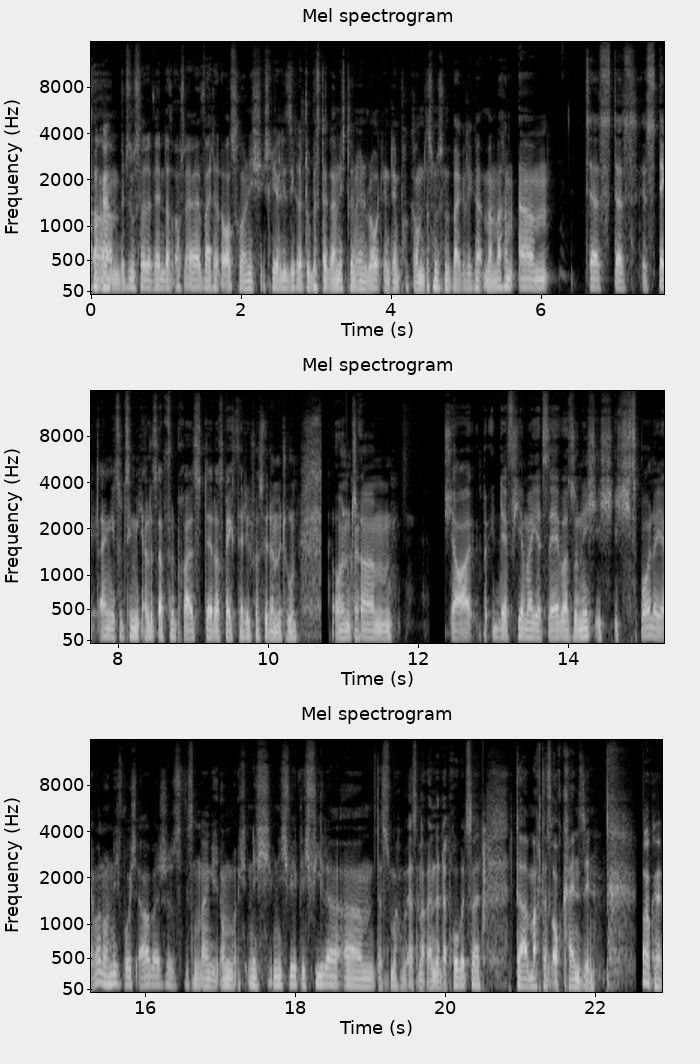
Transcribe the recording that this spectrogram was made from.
Okay. Ähm, beziehungsweise werden das auch erweitert ausrollen. Ich, ich realisiere gerade, du bist da gar nicht drin in Road in dem Programm. Das müssen wir bei Gelegenheit mal machen. Ähm, das, das, es deckt eigentlich so ziemlich alles ab für den Preis, der das rechtfertigt, was wir damit tun. Und okay. ähm, ja, in der Firma jetzt selber so nicht. Ich, ich spoiler ja immer noch nicht, wo ich arbeite. Das wissen eigentlich auch nicht, nicht wirklich viele. Ähm, das machen wir erst nach Ende der Probezeit. Da macht das auch keinen Sinn. Okay.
